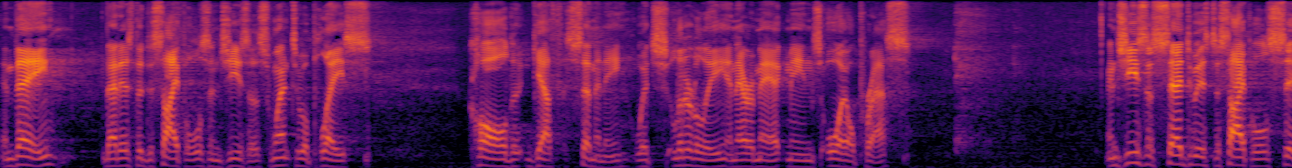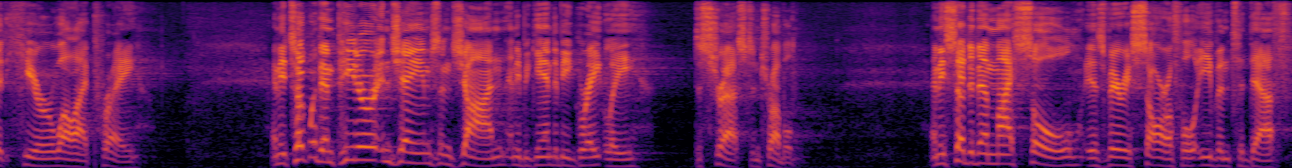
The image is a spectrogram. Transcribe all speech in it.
And they, that is the disciples and Jesus, went to a place called Gethsemane, which literally in Aramaic means oil press. And Jesus said to his disciples, Sit here while I pray. And he took with him Peter and James and John, and he began to be greatly distressed and troubled. And he said to them, My soul is very sorrowful, even to death.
